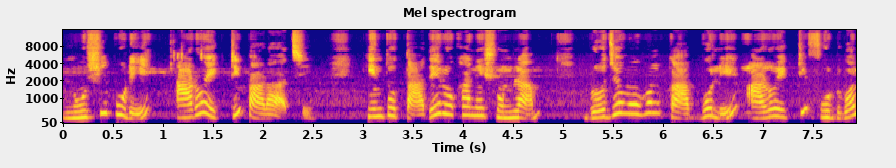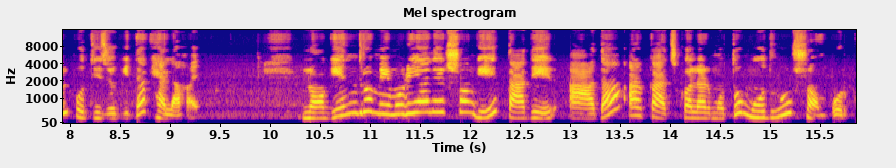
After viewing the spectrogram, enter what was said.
নসিপুরে আরও একটি পাড়া আছে। কিন্তু তাদের ওখানে শুনলাম, ব্রজমোহন কাপ বলে আরও একটি ফুটবল প্রতিযোগিতা খেলা হয়। নগেন্দ্র মেমোরিয়ালের সঙ্গে তাদের আদা আর কাঁচকলার মতো মধুর সম্পর্ক।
